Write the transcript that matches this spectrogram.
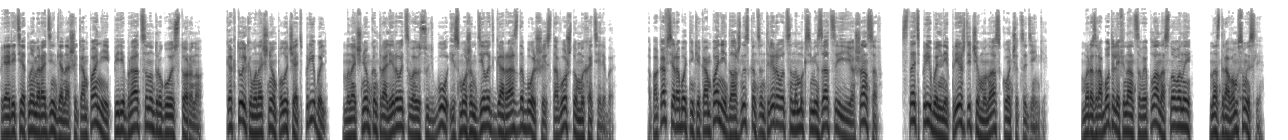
Приоритет номер один для нашей компании – перебраться на другую сторону, как только мы начнем получать прибыль, мы начнем контролировать свою судьбу и сможем делать гораздо больше из того, что мы хотели бы. А пока все работники компании должны сконцентрироваться на максимизации ее шансов стать прибыльней, прежде чем у нас кончатся деньги. Мы разработали финансовый план, основанный на здравом смысле,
